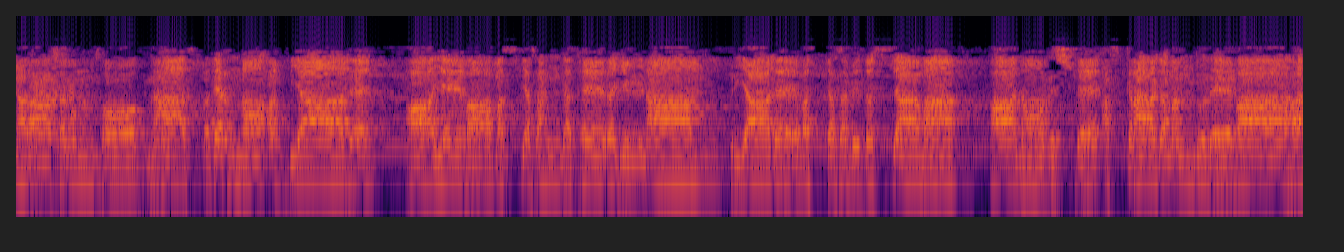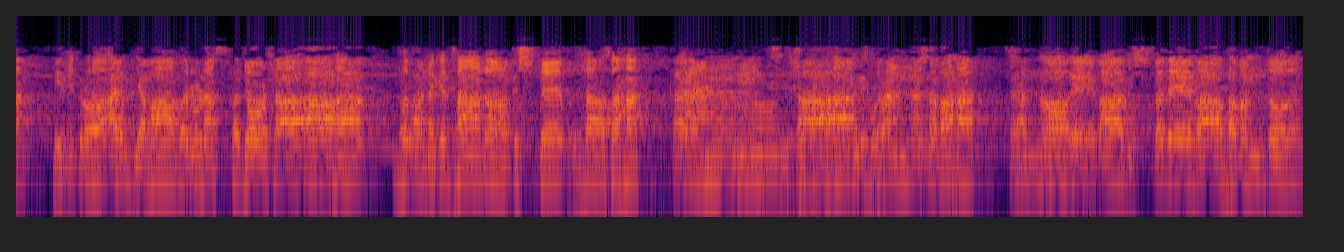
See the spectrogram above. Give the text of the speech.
नराशगुम् सोऽग्नास्पतिर्नो अव्यात् आये वामस्य सङ्गथेरयीणाम् प्रियादेवश्च स विदुस्याम आनो विश्वे अस्क्रागमन्तु देवाः मित्रो अर्यमावरुणः सजोषाः भुवनगिधान विश्वे प्रधासः करण्शिषाः शन्नो देवा विश्वदेवा भवन्तु।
